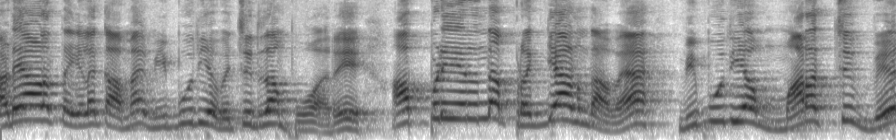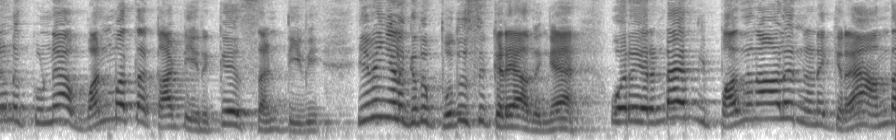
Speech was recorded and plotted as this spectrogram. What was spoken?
அடையாளத்தை இழக்காம விபூதியை வச்சுட்டு தான் போவார். அப்படி இருந்த பிரக்யானந்தாவை விபூதியை மறைச்சு வேணுக்குன்னே வன்மத்தை காட்டியிருக்கு சன் டிவி. இவங்களுக்கு இது புதுசு கிடையாதுங்க. ஒரு ரெண்டாயிரத்தி பதினாலுன்னு நினைக்கிறேன் அந்த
